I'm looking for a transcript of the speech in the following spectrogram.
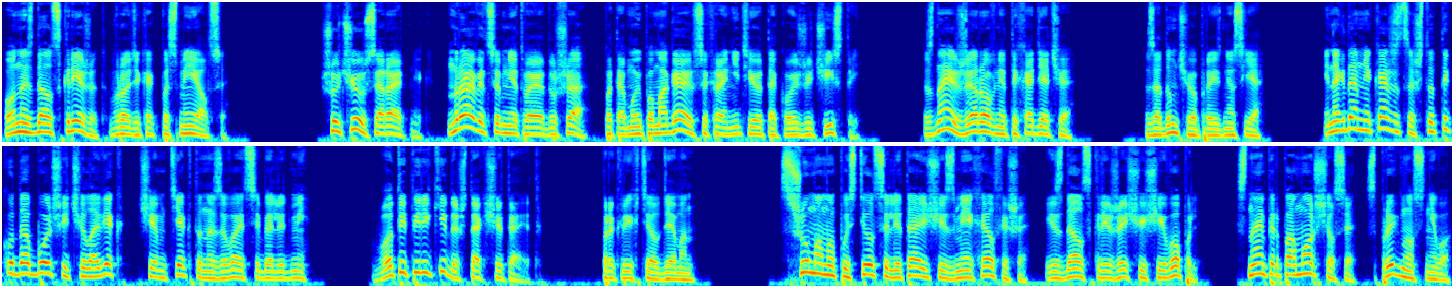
Он издал скрежет, вроде как посмеялся. Шучу, соратник. Нравится мне твоя душа, потому и помогаю сохранить ее такой же чистой. Знаешь, жаровня ты ходячая, задумчиво произнес я. Иногда мне кажется, что ты куда больший человек, чем те, кто называют себя людьми. Вот и перекидыш так считает, прокряхтел демон. С шумом опустился летающий змей Хелфиша, издал скрежещущий вопль. Снайпер поморщился, спрыгнул с него,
